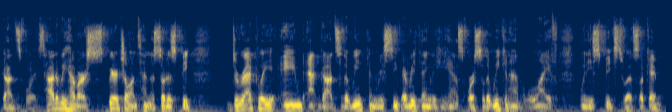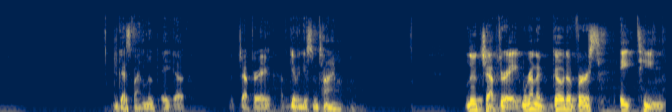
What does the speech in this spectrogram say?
God's voice? How do we have our spiritual antenna, so to speak, directly aimed at God so that we can receive everything that He has for us, so that we can have life when He speaks to us? Okay. Did you guys find Luke 8 yet? Luke chapter 8. I've given you some time. Luke chapter 8. We're going to go to verse 18,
